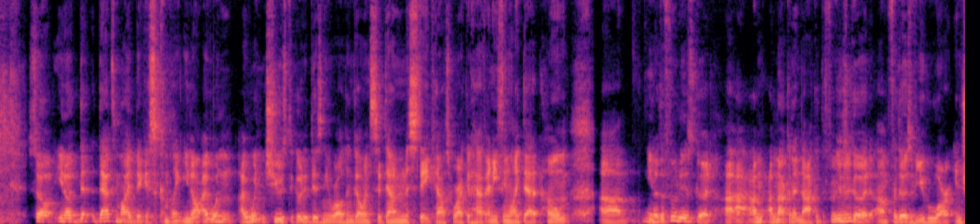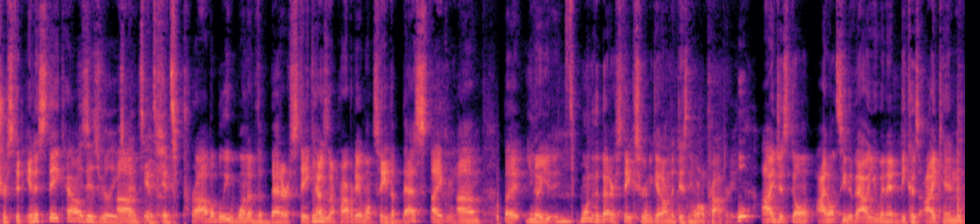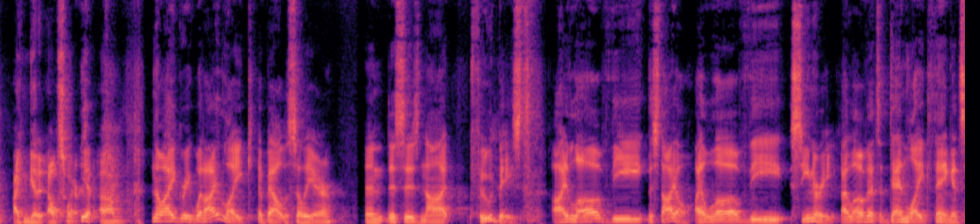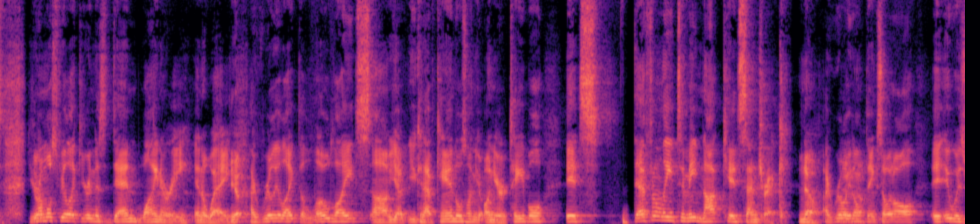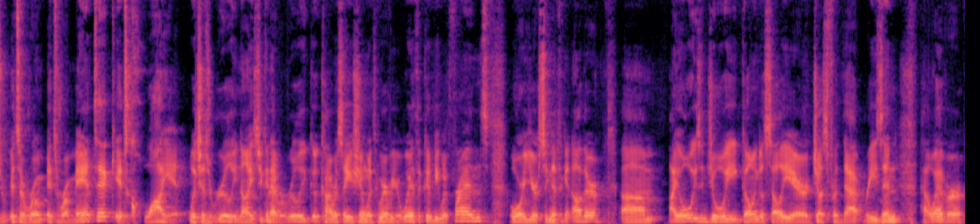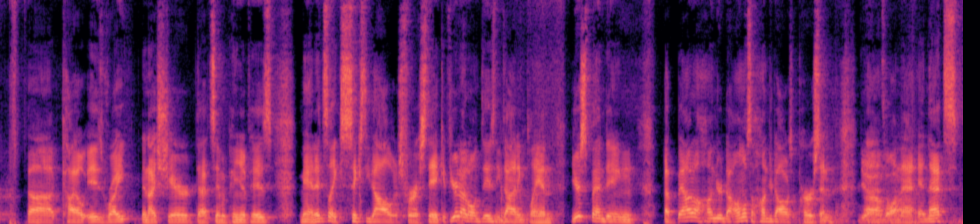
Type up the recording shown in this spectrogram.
so you know th- that's my biggest complaint. You know, I wouldn't I wouldn't choose to go to Disney World and go and sit down in a steakhouse where I could have anything like that at home. Um, you know, the food is good. I, I, I'm I'm not going to knock it. The food is good. Um, for those of you who are interested in a steakhouse, It is really um, expensive. it's it's probably one of the better steakhouses on property. I won't say the best. I agree. Um, but you know, you, it's one of the better steaks you're going to get on the Disney World property. Well- I just don't. I don't see the value in it because I can. I can get it elsewhere. Yeah. Um, No, I agree. What I like about Le Cellier, and this is not food based. I love the the style. I love the scenery. I love that it's a den like thing. It's you Yeah. almost feel like you're in this den winery in a way. Yep. I really like the low lights. Um, yeah, you can have candles on your on your table. It's definitely to me not kid centric. no, I really No, don't no. think so at all. It, it was it's a rom- it's romantic, it's quiet, which is really nice. You can have a really good conversation with whoever you're with. It could be with friends or your significant other. Um, I always enjoy going to Cellier just for that reason. However, uh, Kyle is right, and I shared that same opinion of his. Man, it's like sixty dollars for a steak. If you're not on Disney dining plan, you're spending about a hundred, almost a hundred dollars a person Yeah, um, on that, and that's.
